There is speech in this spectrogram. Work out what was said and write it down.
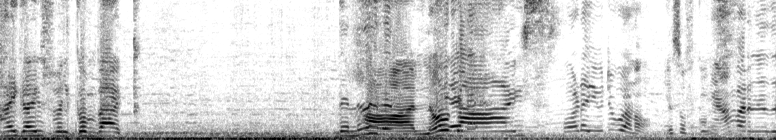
Hi guys welcome back hello guys പോടാ യൂട്യൂബ് ആണോ? യെസ് ഓഫ് കോഴ്സ് ഞാൻ പറഞ്ഞത്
